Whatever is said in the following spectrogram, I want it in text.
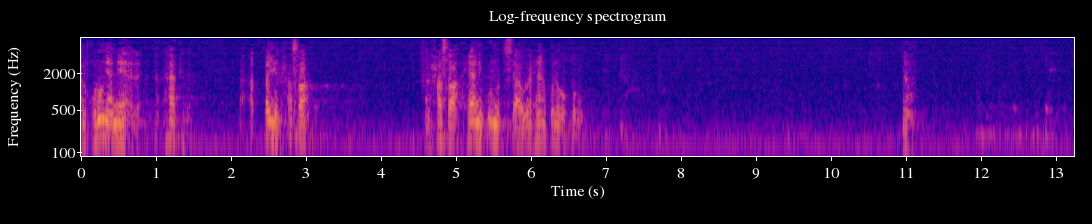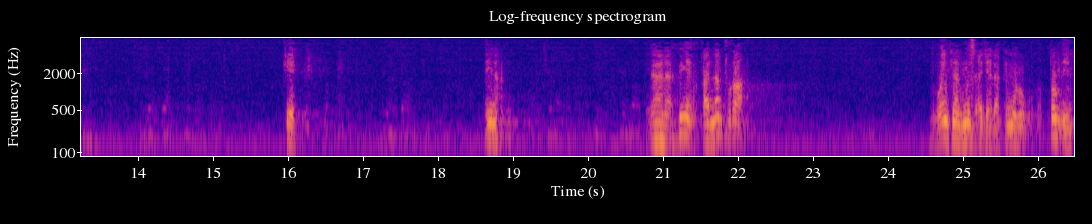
القرون يعني هكذا. الطي الحصى الحصى أحيانا يكون متساوي أحيانا يكون له قرون. نعم. كيف؟ إي نعم. لا لا فيه قال لم تراع وإن كانت مزعجة لكنه طمئن.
